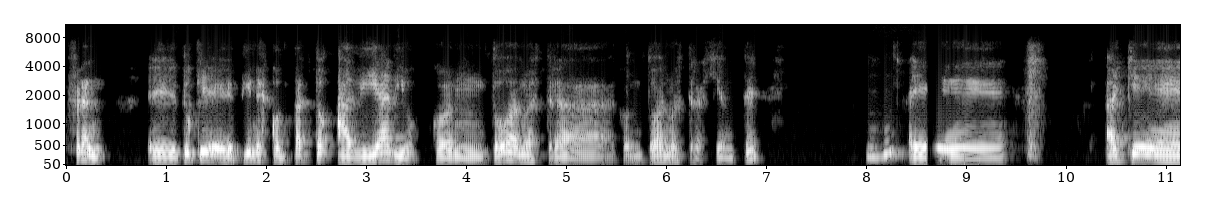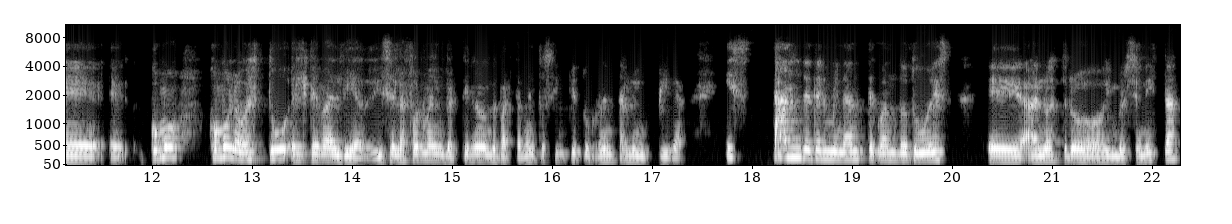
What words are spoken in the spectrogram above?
Fran, eh, tú que tienes contacto a diario con toda nuestra, con toda nuestra gente, eh, hay que, eh, ¿cómo, ¿cómo, lo ves tú el tema del día de hoy? Dice la forma de invertir en un departamento sin que tu renta lo impida. ¿Es tan determinante cuando tú ves a nuestros inversionistas?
